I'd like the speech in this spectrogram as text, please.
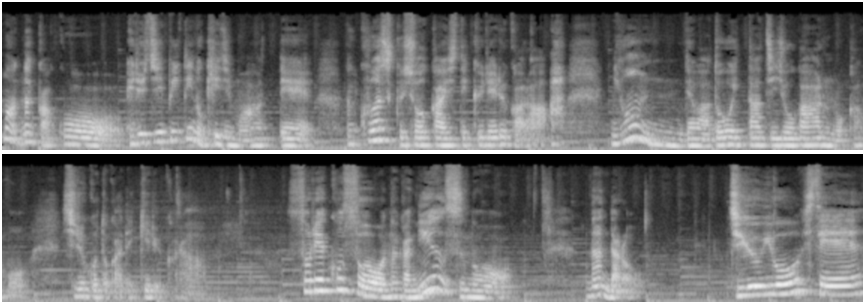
まあなんかこう、LGBT の記事もあって、詳しく紹介してくれるから、あ、日本ではどういった事情があるのかも知ることができるから、それこそなんかニュースの、なんだろう、重要性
